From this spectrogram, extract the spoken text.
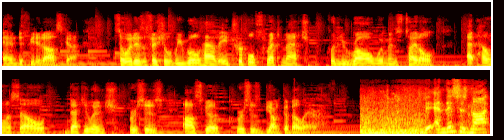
and defeated Asuka. So it is official. We will have a triple threat match for the Raw Women's title at Hell in a Cell. Becky Lynch versus Asuka versus Bianca Belair. And this is not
